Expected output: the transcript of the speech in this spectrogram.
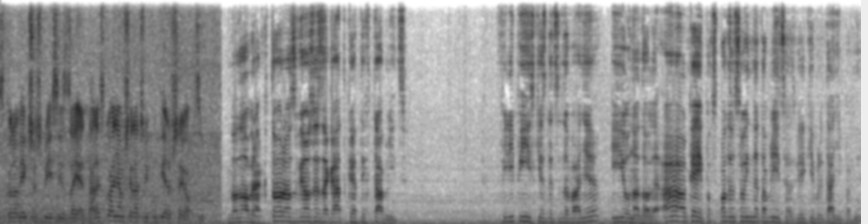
skoro większość miejsc jest zajęta, ale skłaniam się raczej ku pierwszej opcji. No dobra, kto rozwiąże zagadkę tych tablic? Filipińskie zdecydowanie i EU na dole. A, okej, pod spodem są inne tablice, z Wielkiej Brytanii pewnie.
